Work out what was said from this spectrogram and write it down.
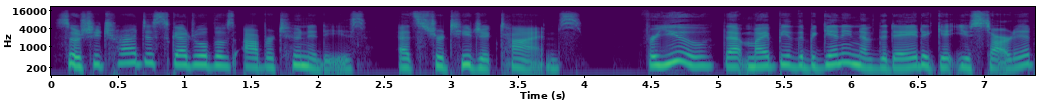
So she tried to schedule those opportunities at strategic times. For you, that might be the beginning of the day to get you started,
